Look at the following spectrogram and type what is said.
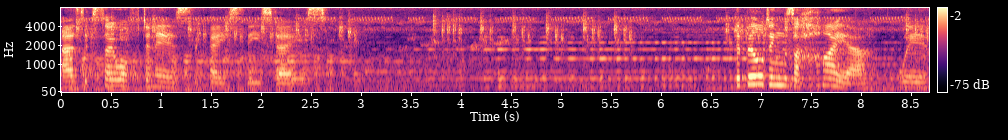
as it so often is the case these days. The buildings are higher with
